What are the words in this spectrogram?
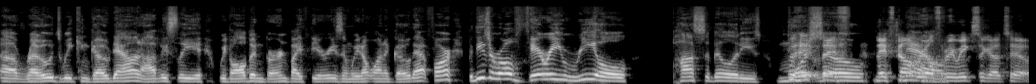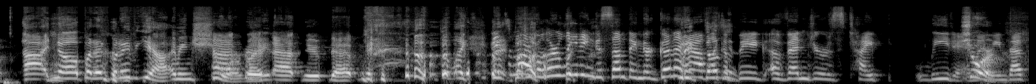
uh, roads we can go down. Obviously, we've all been burned by theories and we don't want to go that far, but these are all very real possibilities. More They- they- so, they, felt now. real three weeks ago too. uh, no, but but if, yeah, I mean, sure, At- right? At, at, at, but like, but, It's but look, Marvel. They're leading to something. They're gonna have like a big Avengers type lead in. Sure. I mean, that's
